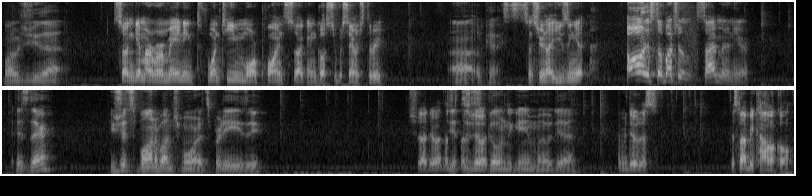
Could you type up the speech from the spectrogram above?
Why would you do that? so I can get my remaining 20 more points, so I can go Super Saiyans 3. Ah, okay. Since you're not using it. Oh, there's still a bunch of Saibamen in here. Is there? You should spawn a bunch more. It's pretty easy. Should I do it? Let's, You have to just do it. go into game mode, yeah. Let me do this. This might be comical.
